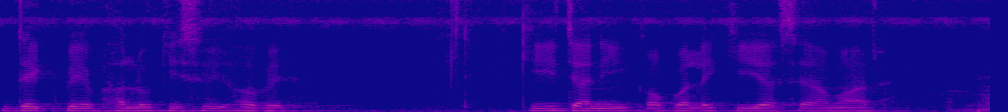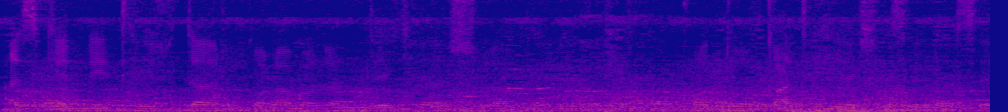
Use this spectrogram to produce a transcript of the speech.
দেখবে ভালো কিছুই হবে। কি জানি কপালে কি আছে আমার। আজকে নিধিরদার কলা বাগান দেখে আসলাম কত কাঠি এসেছে গাছে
